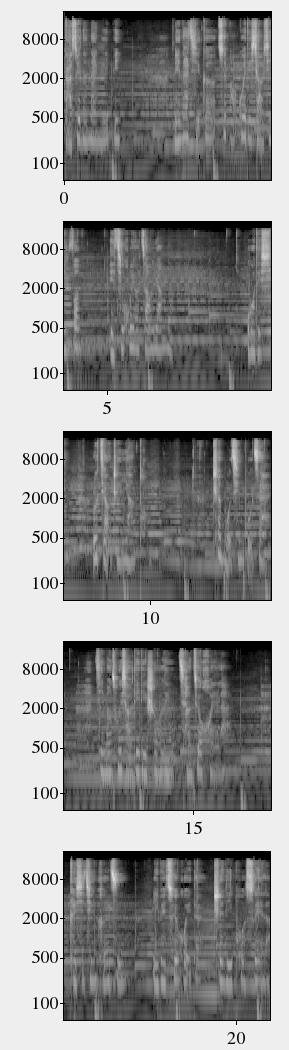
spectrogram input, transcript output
打碎了烂泥冰，连那几个最宝贵的小信封也几乎要遭殃了。我的心如绞针一样痛。趁母亲不在。急忙从小弟弟手里抢救回来，可惜金盒子已被摧毁的支离破碎了。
